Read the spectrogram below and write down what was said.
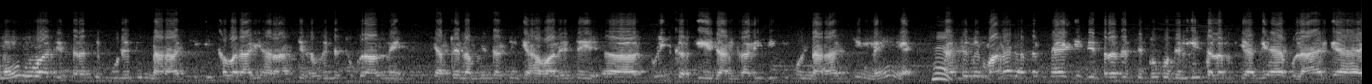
नहीं हुआ जिस तरह से पूरे दिन नाराज़गी की खबर आई हालाँकि रविंद्र सुखराल ने कैप्टन अमरिंदर सिंह के हवाले से ट्वीट करके ये जानकारी दी कि कोई नाराज़गी नहीं है। ऐसे में माना जा सकता है कि जिस तरह से सिद्धू को दिल्ली तलब किया गया है बुलाया गया है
